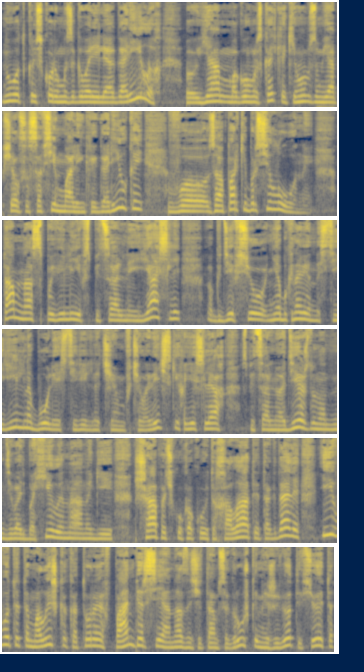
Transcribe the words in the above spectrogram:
Ну вот, коль скоро мы заговорили о гориллах, э, я могу вам рассказать, каким образом я общался с совсем маленькой горилкой в зоопарке Барселоны. Там нас повели в специальные ясли, где все необыкновенно стерильно, более стерильно, чем в человеческих яслях. Специальную одежду надо надевать, бахилы на ноги, шапочку какую-то, халат и так далее. И вот эта малышка, которая в памперсе, она, значит, там с игрушками живет, и все это.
